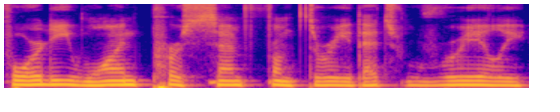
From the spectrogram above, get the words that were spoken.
41% from three. That's really,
